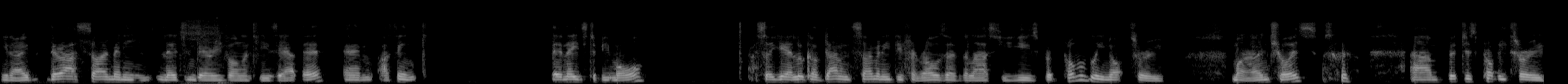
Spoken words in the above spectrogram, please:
you know, there are so many legendary volunteers out there, and I think there needs to be more. So yeah, look, I've done so many different roles over the last few years, but probably not through my own choice, um, but just probably through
